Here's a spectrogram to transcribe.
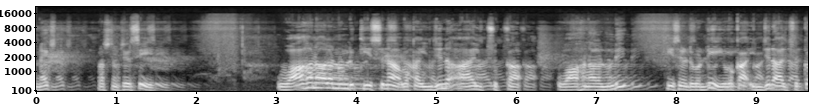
నెక్స్ట్ ప్రశ్న వచ్చేసి వాహనాల నుండి తీసిన ఒక ఇంజిన్ ఆయిల్ చుక్క. వాహనాల నుండి తీసినటువంటి ఒక ఇంజిన్ ఆయిల్ చుక్క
